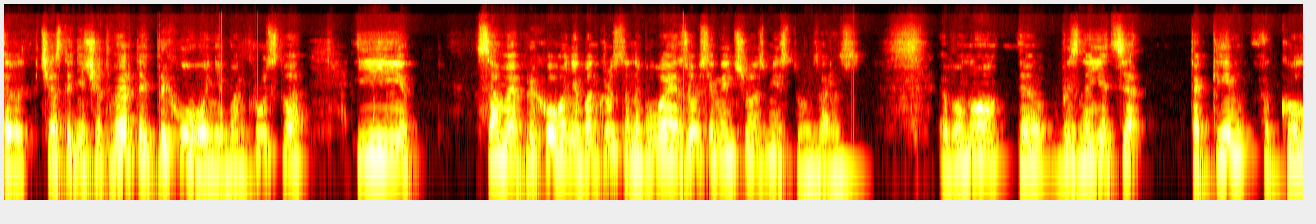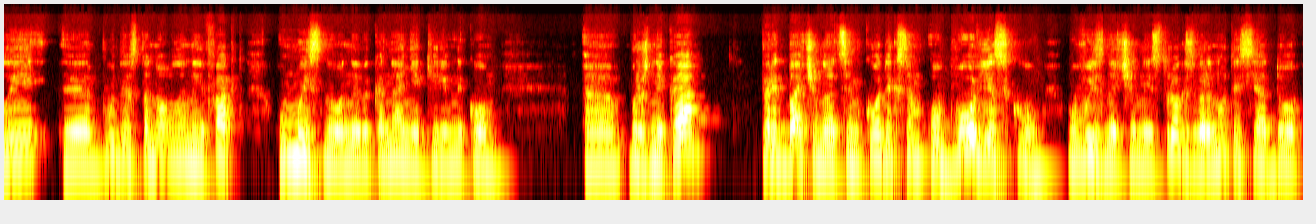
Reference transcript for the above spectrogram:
е, частині 4 приховування банкрутства. І саме приховування банкрутства набуває зовсім іншого змісту зараз. Воно е, визнається таким, коли е, буде встановлений факт умисного невиконання керівником е, боржника, передбаченого цим кодексом, обов'язку у визначений строк звернутися до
